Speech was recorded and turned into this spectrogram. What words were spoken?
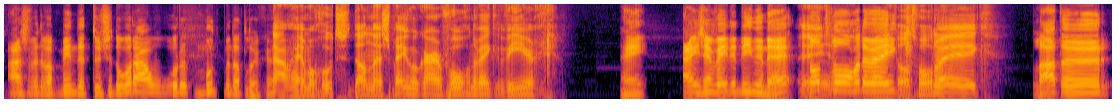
als we er wat minder tussendoor houden, moet me dat lukken. Nou, helemaal goed. Dan eh, spreken we elkaar volgende week weer. Hey, ijs en wederdienende, hè? Tot volgende week. Tot volgende week. Later.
